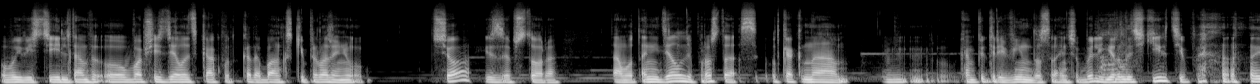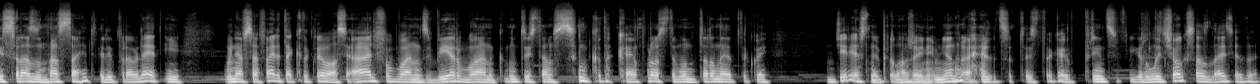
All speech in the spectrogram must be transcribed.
вывести или там вообще сделать, как вот когда банковские приложения все из App Store, там вот они делали просто с- вот как на компьютере Windows раньше были ярлычки, типа, и сразу на сайт переправляет. И у меня в Safari так открывался Альфа-банк, Сбербанк. Ну, то есть там ссылка такая просто в интернет такой. Интересное приложение, мне нравится. То есть такой, в принципе, ярлычок создать, это,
